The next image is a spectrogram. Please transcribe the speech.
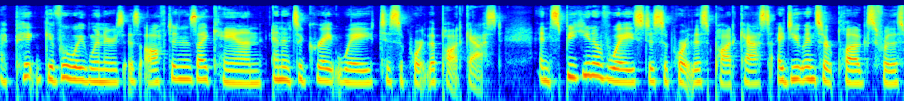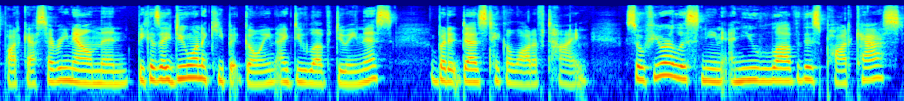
I pick giveaway winners as often as I can, and it's a great way to support the podcast. And speaking of ways to support this podcast, I do insert plugs for this podcast every now and then because I do want to keep it going. I do love doing this, but it does take a lot of time. So if you are listening and you love this podcast,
